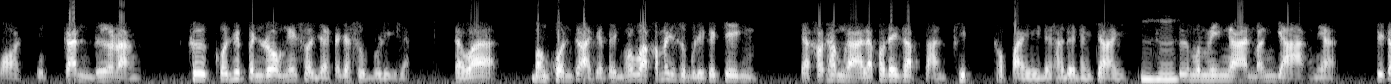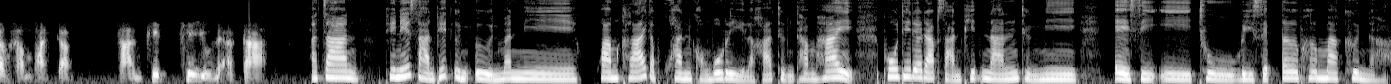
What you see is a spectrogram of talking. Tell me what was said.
ปอดอุดกั้นเรื้อรัง คือคนที่เป็นโรคนี้ส่วนใหญ่ก็จะสูบบุหรี่แหละแต่ว่าบางคนก็อาจจะเป็นเพราะว่าเขาไม่ได้สูบบุหรี่ก็จริง แต่เขาทำงานแล้วเขาได้รับสารพิษเข้าไปในทางเดินหายใจอือฮึคือมันมีงานบางอย่างเนี่ย ที่ต้องสัมผัสกับสารพิษที่อยู่ในอากาศ อาจารย์ ทีนี้สารพิษอื่น ๆ มันมีความคล้ายกับควันของบุหรี่เหรอคะ ถึงทำให้ผู้ที่ได้รับสารพิษนั้นถึงมี ACE2 receptor เพิ่มมากขึ้นนะคะ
